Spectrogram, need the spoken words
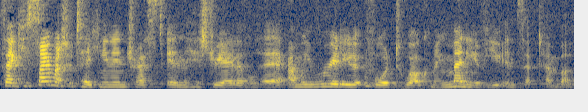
Thank you so much for taking an interest in the History A-level here and we really look forward to welcoming many of you in September.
